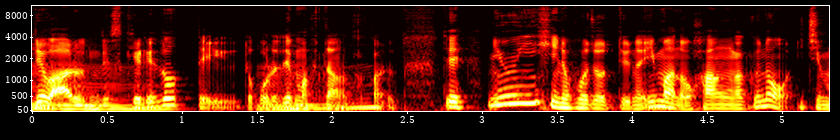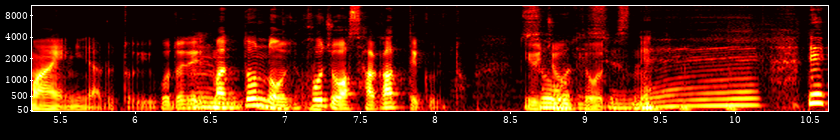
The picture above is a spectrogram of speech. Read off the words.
ではあるんですけれどっていうところでまあ負担がかかる。で入院費の補助っていうのは今の半額の1万円になるということで、まあ、どんどん補助は下がってくるという状況ですね。ね。で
